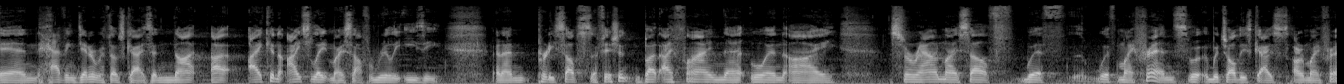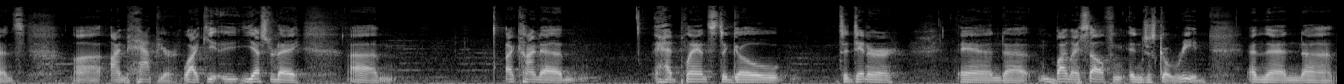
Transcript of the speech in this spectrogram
and having dinner with those guys, and not. Uh, I can isolate myself really easy, and I'm pretty self sufficient. But I find that when I surround myself with with my friends, which all these guys are my friends, uh, I'm happier. Like y- yesterday, um, I kind of had plans to go to dinner and uh, by myself and, and just go read. And then uh,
